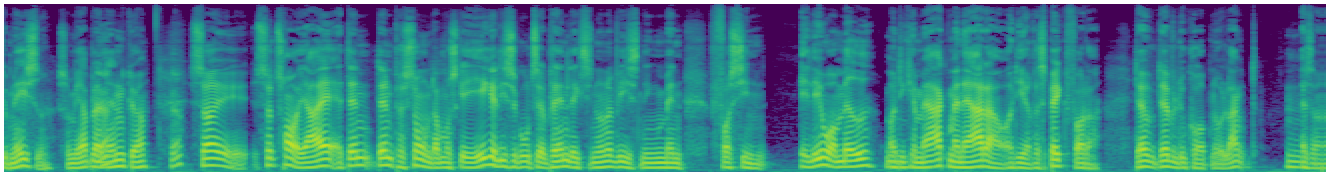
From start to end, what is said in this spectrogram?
gymnasiet, som jeg blandt Ja. andet gør, Ja. så, øh, så tror jeg, at den, den person, der måske ikke er lige så god til at planlægge sin undervisning, men får sine elever med, mm. Mm. og de kan mærke, at man er der, og de har respekt for dig, der, der vil du kunne opnå langt. Mm. Mm. Altså,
